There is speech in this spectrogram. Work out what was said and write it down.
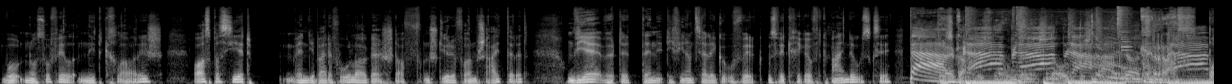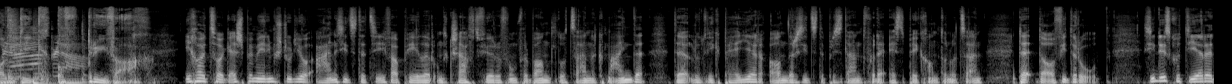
wo noch so viel nicht klar ist? Was passiert wenn die beiden Vorlagen Staff- und Steuerreform scheitern? Und wie würden dann die finanziellen Auswirkungen auf die Gemeinde aussehen? Das geht Krass Politik auf dreifach. Ich habe zwei Gäste bei mir im Studio. Einerseits der CVPler und Geschäftsführer vom Verband Luzerner Gemeinden, der Ludwig Peyer, andererseits der Präsident von der SP Kanton Luzern, der David Roth. Sie diskutieren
